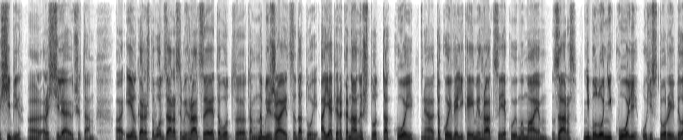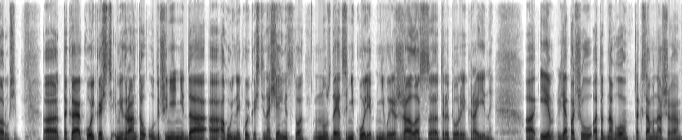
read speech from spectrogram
Сібір расселяючы там і ён кажа что вот зараз эміграцыя это вот там набліжаецца да той. А я перакананы что такой такой вялікай эміграцыі якую мы маем зараз не было ніколі у гісторыі Беларусі такая колькасць эмігрантаў у дачыненні да агульнай колькасці насельніцтва ну здаецца ніколі не выязджала з тэрыторыі краіны а і я пачуў от аднаго таксама нашага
